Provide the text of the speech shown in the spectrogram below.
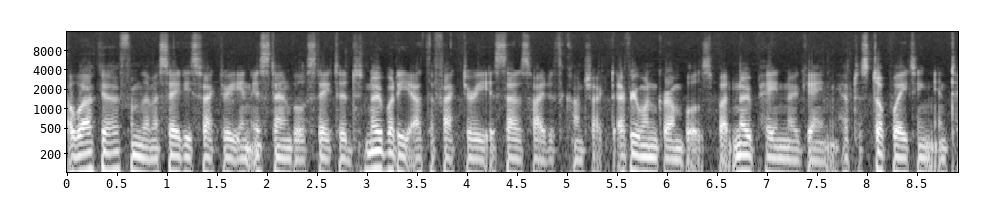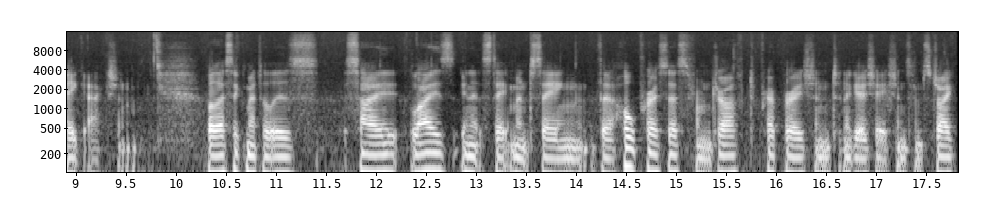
A worker from the Mercedes factory in Istanbul stated, Nobody at the factory is satisfied with the contract. Everyone grumbles, but no pain, no gain. We have to stop waiting and take action. Balesic Metal is si- lies in its statement saying the whole process from draft preparation to negotiations from strike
